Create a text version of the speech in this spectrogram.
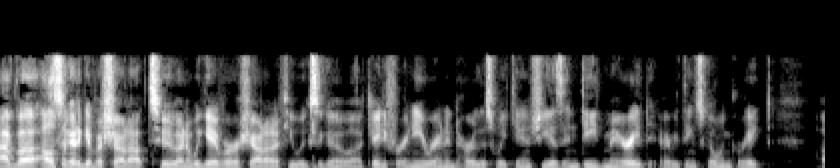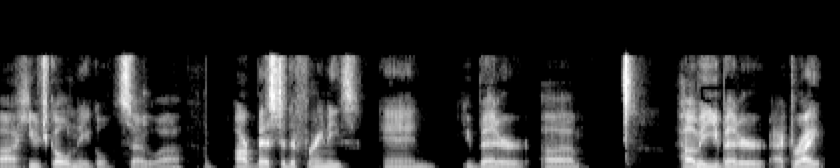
I've uh, also got to give a shout out to. I know we gave her a shout out a few weeks ago. Uh, Katie Farini ran into her this weekend. She is indeed married. Everything's going great. Uh, huge golden eagle. So uh, our best to the Farinis, and you better, um hubby, you better act right.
